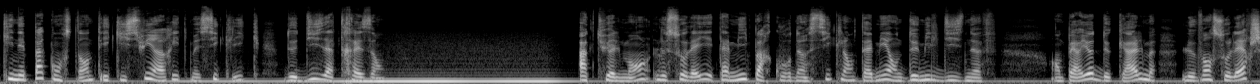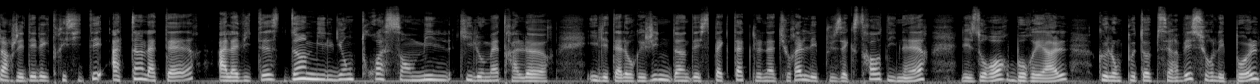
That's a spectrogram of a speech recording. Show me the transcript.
qui n'est pas constante et qui suit un rythme cyclique de 10 à 13 ans. Actuellement, le Soleil est à mi-parcours d'un cycle entamé en 2019. En période de calme, le vent solaire chargé d'électricité atteint la Terre à la vitesse d'un million trois cent mille kilomètres à l'heure. Il est à l'origine d'un des spectacles naturels les plus extraordinaires, les aurores boréales, que l'on peut observer sur les pôles,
